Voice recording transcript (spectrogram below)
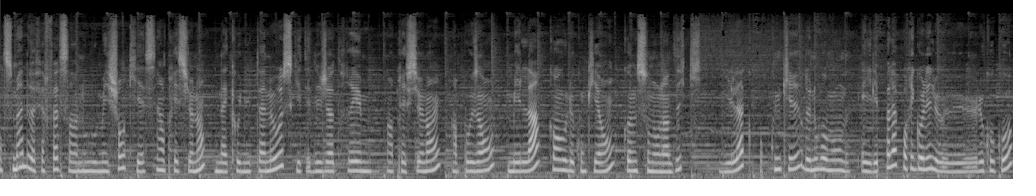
Ant-Man va faire face à un nouveau méchant qui est assez impressionnant. On a connu Thanos qui était déjà très impressionnant, imposant, mais là, Kang le conquérant, comme son nom l'indique, il est là pour conquérir de nouveaux mondes. Et il est pas là pour rigoler le, coco.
